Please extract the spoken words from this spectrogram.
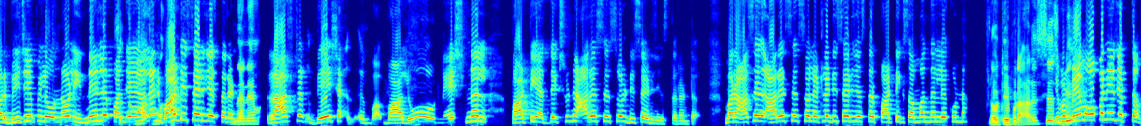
మరి బీజేపీలో ఉన్న వాళ్ళు ఇన్నేళ్ళే పనిచేయాలని వాళ్ళు డిసైడ్ చేస్తారంట. రాష్ట్ర దేశ వాళ్ళు నేషనల్ పార్టీ అధ్యక్షుడిని ఆర్ఎస్ఎస్ వాళ్ళు డిసైడ్ చేస్తారంట. మరి ఆర్ఎస్ఎస్ వాళ్ళు ఎట్లా డిసైడ్ చేస్తారు? పార్టీకి సంబంధం లేకుండా. ఓకే ఇప్పుడు ఆర్ఎస్ఎస్ ఇప్పుడు మేము ఓపెన్గా చెప్తాం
